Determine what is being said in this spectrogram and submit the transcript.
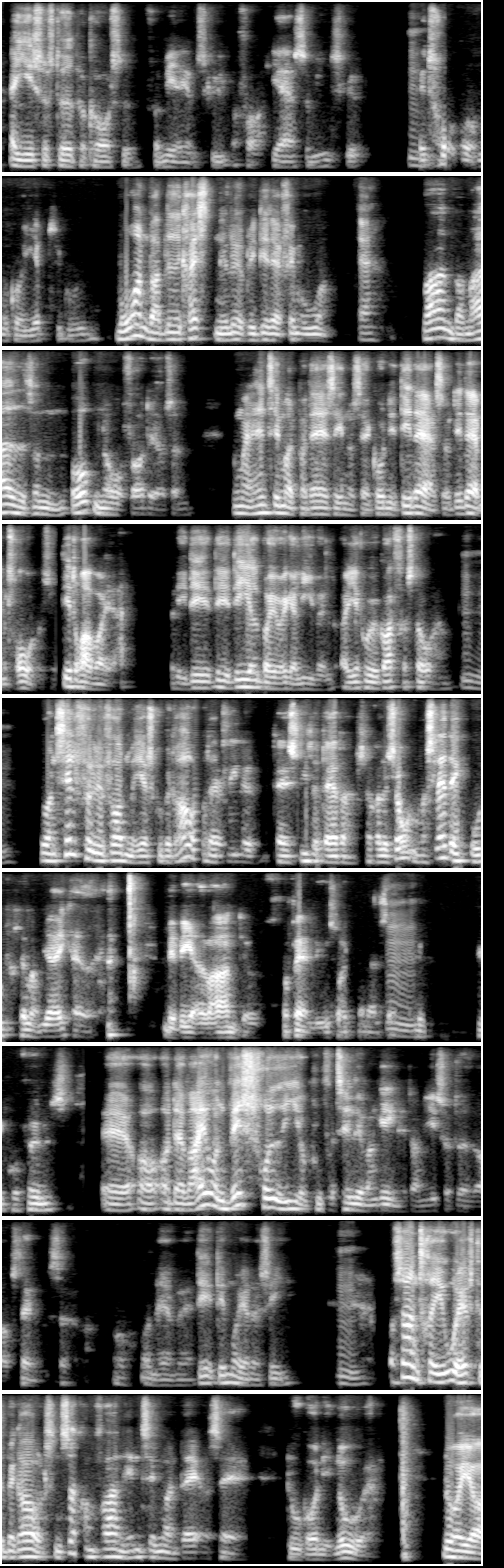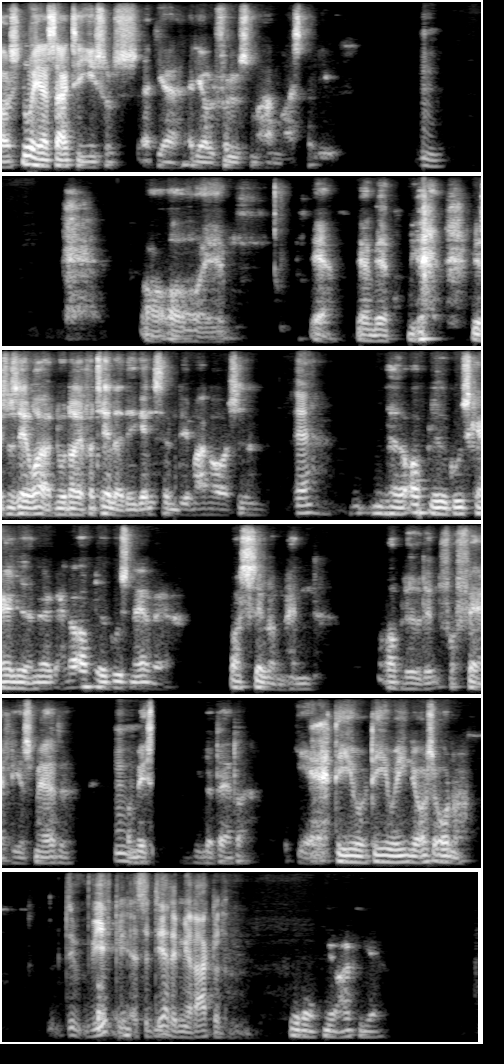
at Jesus døde på korset for Miriams skyld og for jeres og min skyld. Mm. Jeg tror på, at hun gå hjem til Gud. Moren var blevet kristen i løbet af de der fem uger. Ja. Faren var meget sådan åben over for det og sådan. Nu man hen til mig et par dage senere og sagde, Gunni, det der, altså, det der med troen, det dropper jeg. Fordi det, det, det, hjælper jo ikke alligevel. Og jeg kunne jo godt forstå ham. Mm-hmm. Det var en selvfølge for dem, at jeg skulle begrave deres lille, deres lille datter. Så relationen var slet ikke brudt, selvom jeg ikke havde leveret varen. Det var forfærdeligt udtryk, men altså, mm. det, det kunne føles. Øh, og, og der var jo en vis fryd i at kunne fortælle evangeliet om Jesu døde opstandelse og, og nærvær. Det, det må jeg da sige. Mm. Og så en tre uger efter begravelsen, så kom faren hen til mig en dag og sagde, du går lige nu, nu har jeg også, nu har jeg sagt til Jesus, at jeg, at jeg vil følges med ham resten af livet. Mm. Og, og øh, ja, jeg, jeg, jeg, jeg synes, jeg er rørt nu, når jeg fortæller det igen, selvom det er mange år siden. Ja. Han havde oplevet Guds kærlighed, han havde oplevet Guds nærvær. Også selvom han oplevede den forfærdelige smerte mm. og miste sin lille datter. Ja, det er, jo, det er jo egentlig også under. Det er virkelig, altså det er det mirakel. Det er et mirakel, ja.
